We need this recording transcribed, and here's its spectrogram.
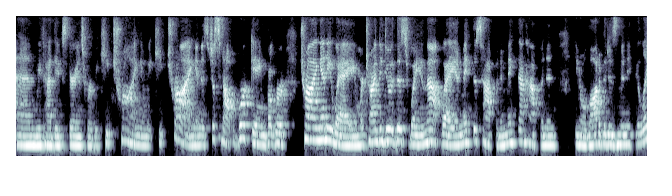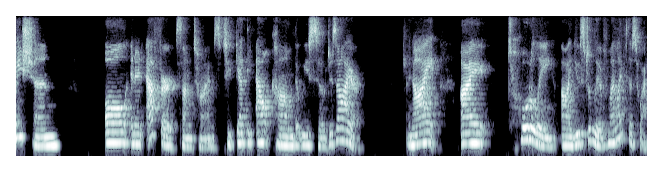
And we've had the experience where we keep trying and we keep trying and it's just not working, but we're trying anyway and we're trying to do it this way and that way and make this happen and make that happen. And, you know, a lot of it is manipulation all in an effort sometimes to get the outcome that we so desire. And I, I totally uh, used to live my life this way,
